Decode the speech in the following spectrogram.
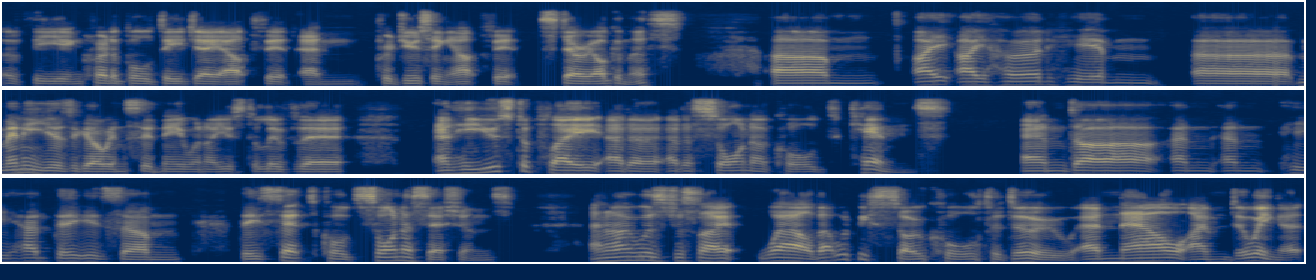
of the incredible DJ outfit and producing outfit Stereogamous. Um, I, I heard him uh, many years ago in Sydney when I used to live there, and he used to play at a at a sauna called Ken's, and uh, and and he had these um, these sets called sauna sessions, and I was just like, wow, that would be so cool to do, and now I'm doing it.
